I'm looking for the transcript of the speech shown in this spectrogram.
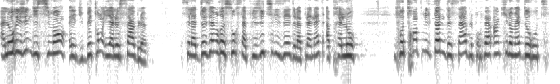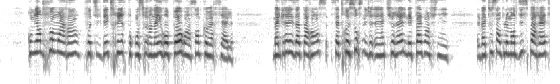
À l'origine du ciment et du béton, il y a le sable. C'est la deuxième ressource la plus utilisée de la planète après l'eau. Il faut 30 000 tonnes de sable pour faire un kilomètre de route. Combien de faux marins faut-il détruire pour construire un aéroport ou un centre commercial? Malgré les apparences, cette ressource natu- naturelle n'est pas infinie. Elle va tout simplement disparaître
